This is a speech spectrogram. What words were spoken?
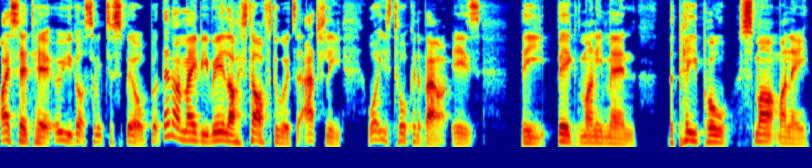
I said here, oh, you got something to spill. But then I maybe realized afterwards that actually what he's talking about is the big money men the people, smart money,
